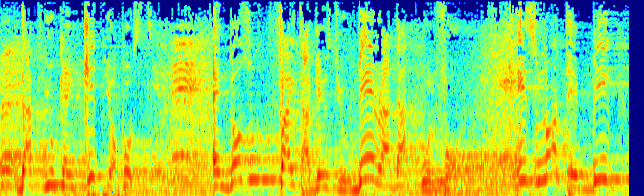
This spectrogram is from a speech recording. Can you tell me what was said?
that you can keep your post. And those who fight against you, they rather will fall. It's not a big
